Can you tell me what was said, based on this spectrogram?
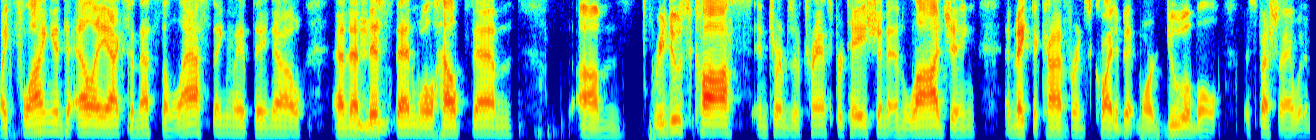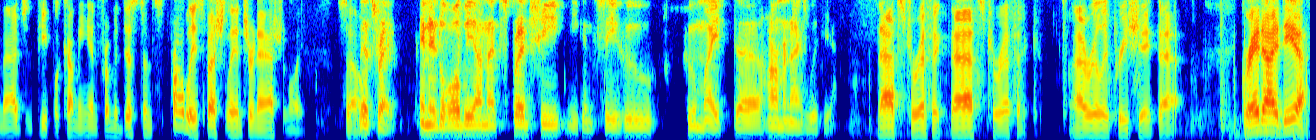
like flying into LAX and that's the last thing that they know. And then this then will help them um, reduce costs in terms of transportation and lodging and make the conference quite a bit more doable, especially I would imagine people coming in from a distance, probably especially internationally. So That's right. And it'll all be on that spreadsheet. You can see who who might uh, harmonize with you. That's terrific. That's terrific. I really appreciate that. Great idea.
